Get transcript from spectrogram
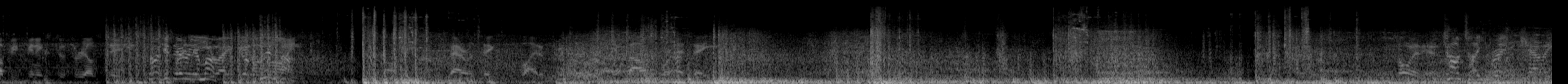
Copy, Phoenix 2-3 on station. Target area marked. You're clear line. Barrel takes the flight of three. Inbound for FAE. Solid hit. Counter UAV. Carry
